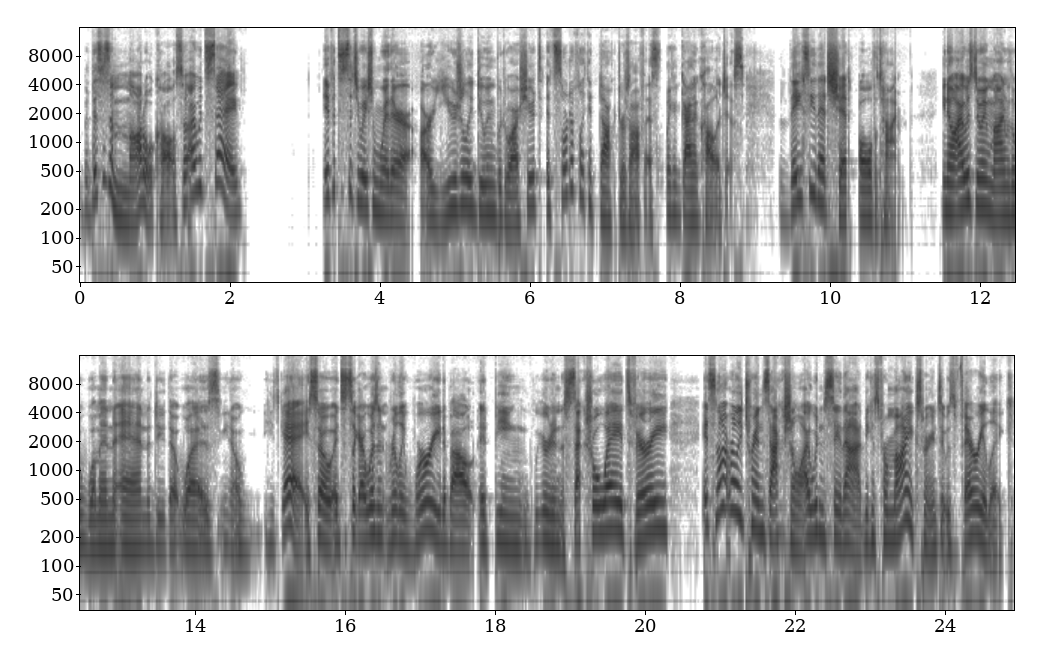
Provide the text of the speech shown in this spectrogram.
but this is a model call. So I would say if it's a situation where they are usually doing boudoir shoots, it's sort of like a doctor's office, like a gynecologist. They see that shit all the time. You know, I was doing mine with a woman and a dude that was, you know, he's gay. So it's just like I wasn't really worried about it being weird in a sexual way. It's very, it's not really transactional. I wouldn't say that because from my experience, it was very like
